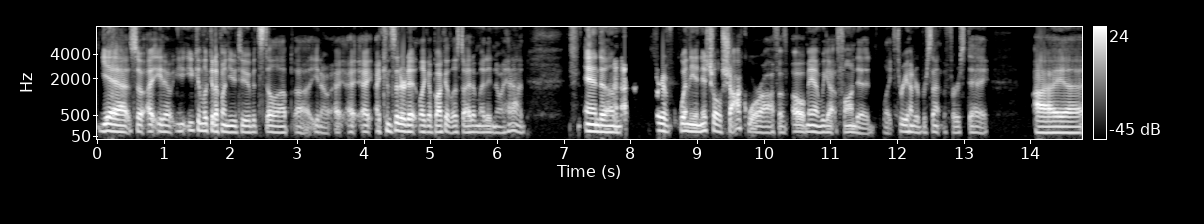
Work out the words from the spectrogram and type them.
yeah, so I, you know, you, you can look it up on YouTube. It's still up. Uh, you know, I, I, I considered it like a bucket list item I didn't know I had. And, um, sort of when the initial shock wore off of, oh man, we got funded like 300% the first day. I, uh,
